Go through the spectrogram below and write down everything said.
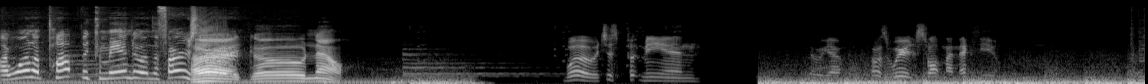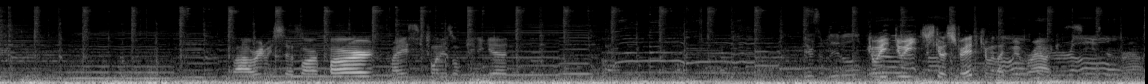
I want to pop the commando in the fire starter. Alright, go now. Whoa! It just put me in. There we go. That was weird. to swap my mech view. Wow, we're gonna be so far apart. My AC-20s won't be any good. Can we? Do we just go straight? Can we like move around? Because he's moving around.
